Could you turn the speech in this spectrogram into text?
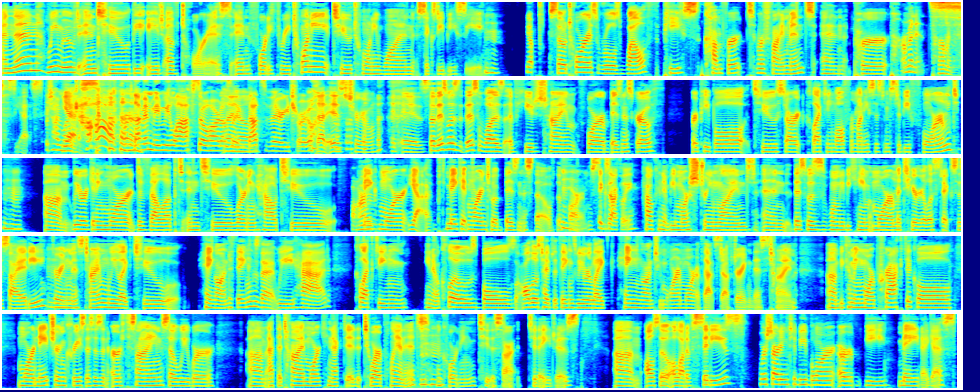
And then we moved into the age of Taurus in 4320 to 2160 BC. Mm-hmm. Yep. So Taurus rules wealth, peace, comfort, refinement, and per permanence. permanence. Yes. Which I'm Yes. like, haha. that man made me laugh so hard. I was I like, know. that's very true. That is true. it is. So this was this was a huge time for business growth, for people to start collecting wealth, for money systems to be formed. Mhm. Um, we were getting more developed into learning how to Farm. make more, yeah, make it more into a business though. The farms. Exactly. How can it be more streamlined? And this was when we became a more materialistic society. During this time, we like to hang on to things that we had, collecting, you know, clothes, bowls, all those types of things. We were like hanging on to more and more of that stuff during this time, um, becoming more practical, more nature increased. This is an earth sign. So we were. Um, at the time, more connected to our planet, according to the si- to the ages. Um, also, a lot of cities were starting to be born or be made, I guess.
